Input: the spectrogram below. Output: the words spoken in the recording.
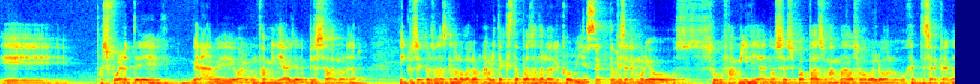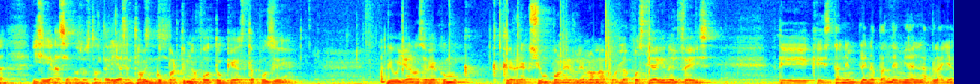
eh, pues fuerte, grave o algún familiar, ya lo empiezas a valorar. Incluso hay personas que no lo valoran ahorita que está pasando lo del COVID. Exactamente. Que se le murió su familia, no sé, su papá, su mamá o su abuelo o gente cercana y siguen haciendo sus tonterías. Entonces... Hoy compartí una foto que hasta puse. Digo, ya no sabía cómo qué reacción ponerle, ¿no? La, la posteé ahí en el Face de que están en plena pandemia en la playa.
